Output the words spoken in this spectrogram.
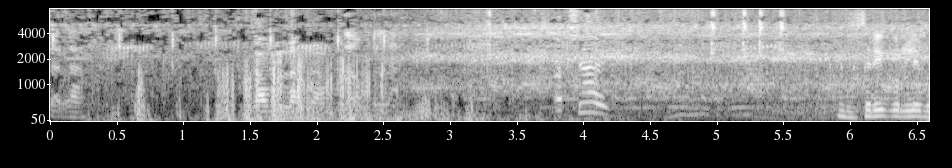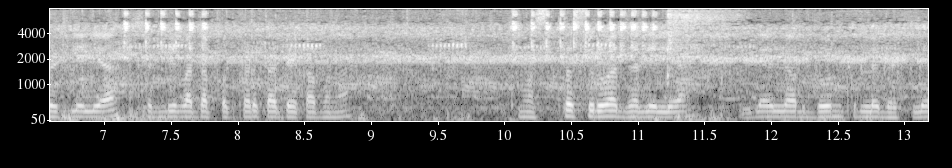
चला अक्षय दुसरी कुर्ली भेटलेली आहे. संदीप आता पकडतात एका पुन्हा मस्त सुरुवात झालेली आहे. इल्यावर दोन कुर्ले भेटले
